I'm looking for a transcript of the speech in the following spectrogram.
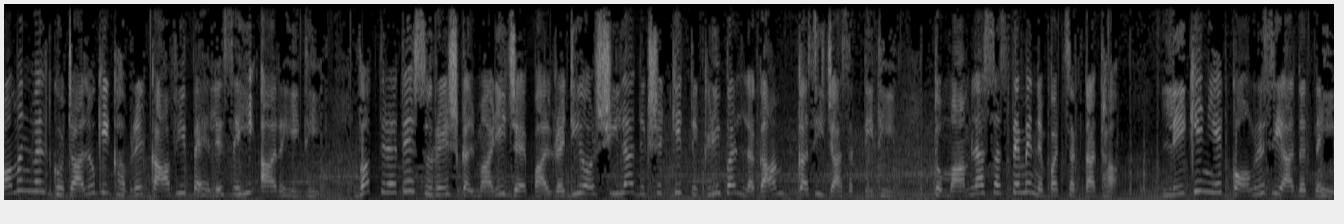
कॉमनवेल्थ घोटालों की खबरें काफ़ी पहले से ही आ रही थी। वक्त रहते सुरेश कलमाड़ी, जयपाल रेड्डी और शीला दीक्षित की तिकड़ी पर लगाम कसी जा सकती थी तो मामला सस्ते में निपट सकता था, लेकिन ये कांग्रेसी आदत नहीं।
